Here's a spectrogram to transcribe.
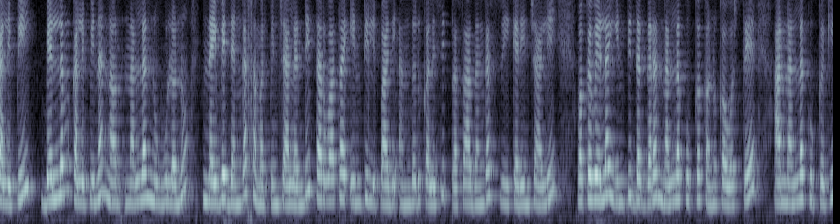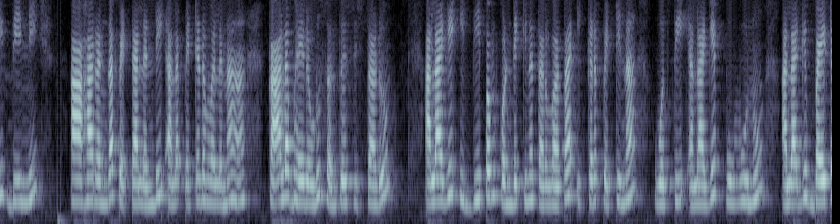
కలిపి బెల్లం కలిపిన నల్ల నువ్వులను నైవేద్యంగా సమర్పించాలండి. తర్వాత ఇంటి లిపాది అందరూ కలిసి ప్రసాదంగా స్వీకరించాలి. ఒకవేళ ఇంటి దగ్గర నల్ల కుక్క కనుక వస్తే ఆ నల్ల కుక్కకి దీన్ని ఆహారంగా పెట్టాలండి. అలా పెట్టడం వలన కాలభైరవుడు సంతోషిస్తాడు. అలాగే ఈ దీపం కొండెక్కిన తర్వాత ఇక్కడ పెట్టిన ఒత్తి అలాగే పువ్వును అలాగే బయట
